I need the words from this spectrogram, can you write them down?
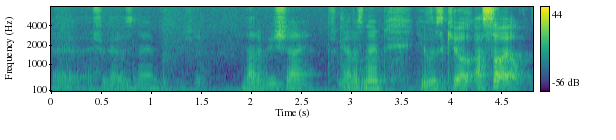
uh, I forgot his name, not Avishai. I forgot his name. He was killed. Asael.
